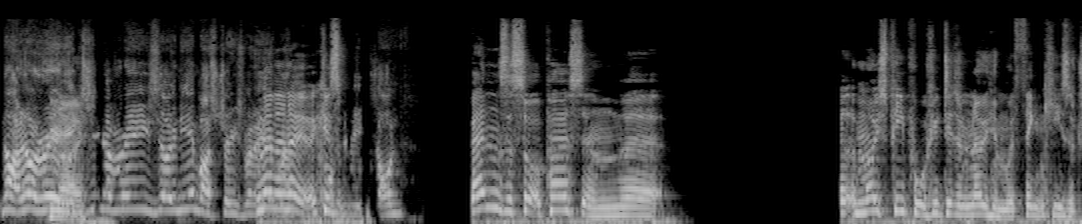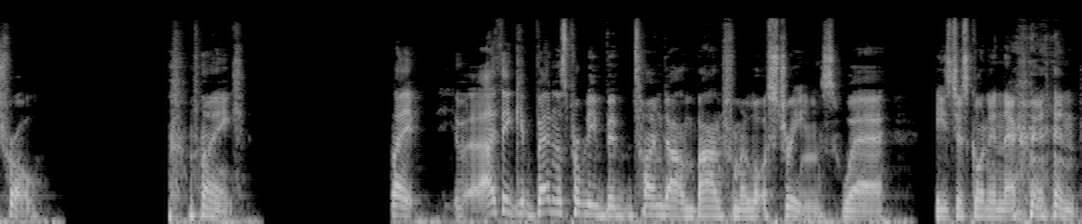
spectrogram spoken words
No, not really. No. you never he's only in my streams when No, it, no, when no, 'cause- it's on. Ben's the sort of person that uh, most people who didn't know him would think he's a troll. like, like I think Ben has probably been timed out and banned from a lot of streams where he's just gone in there and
